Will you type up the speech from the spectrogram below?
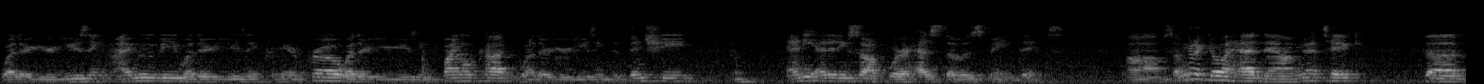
Whether you're using iMovie, whether you're using Premiere Pro, whether you're using Final Cut, whether you're using DaVinci, any editing software has those main things. Um, so I'm going to go ahead now. I'm going to take the,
